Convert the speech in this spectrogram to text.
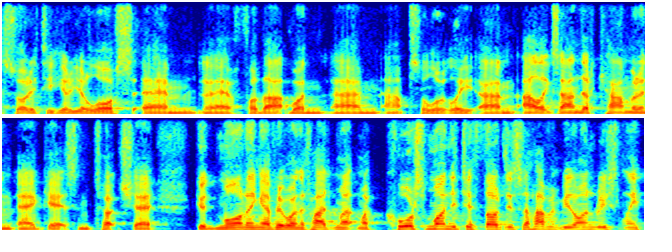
sorry to hear your loss um, uh, for that one. Um, absolutely. Um, Alexander Cameron uh, gets in touch. Uh, good morning, everyone. I've had my, my, course Monday to Thursday, so I haven't been on recently.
